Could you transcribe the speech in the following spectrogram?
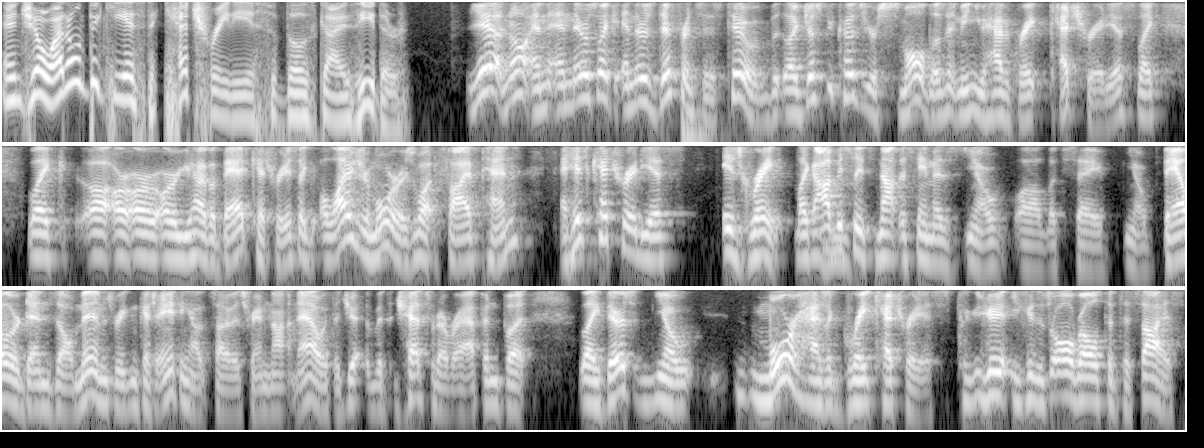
And Joe, I don't think he has the catch radius of those guys either. Yeah, no, and, and there's like and there's differences too. But like just because you're small doesn't mean you have great catch radius. Like like uh, or, or, or you have a bad catch radius. Like Elijah Moore is what five ten, and his catch radius is great. Like mm-hmm. obviously it's not the same as you know, uh, let's say you know Baylor Denzel Mims, where you can catch anything outside of his frame. Not now with the with the Jets, whatever happened. But like there's you know Moore has a great catch radius because it's all relative to size.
